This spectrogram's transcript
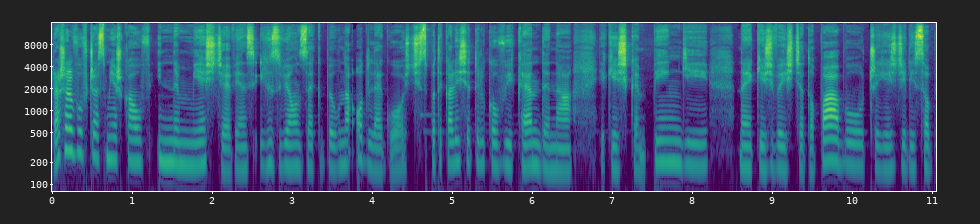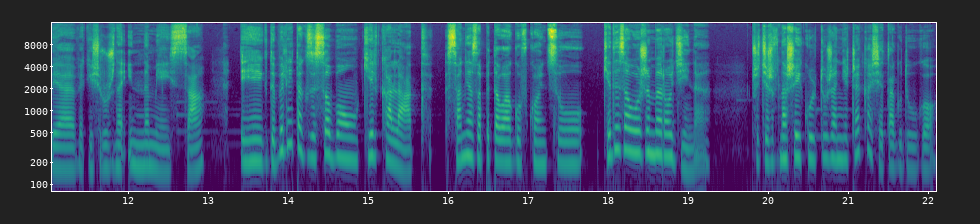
Rachel wówczas mieszkał w innym mieście, więc ich związek był na odległość. Spotykali się tylko w weekendy na jakieś kempingi, na jakieś wyjścia do pubu, czy jeździli sobie w jakieś różne inne miejsca. I gdy byli tak ze sobą kilka lat, Sania zapytała go w końcu, kiedy założymy rodzinę? Przecież w naszej kulturze nie czeka się tak długo,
